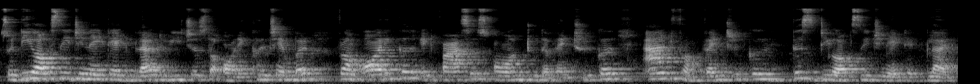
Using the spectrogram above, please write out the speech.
So deoxygenated blood reaches the auricle chamber. From auricle it passes on to the ventricle and from ventricle this deoxygenated blood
